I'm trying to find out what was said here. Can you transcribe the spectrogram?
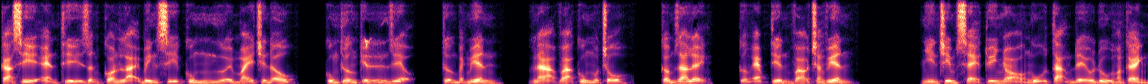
cả si ẻn thì dẫn còn lại binh sĩ cùng người máy chiến đấu, cùng thương kiến đến rượu, tưởng bạch miên, nạ vạ cùng một chỗ, cầm ra lệnh, cưỡng ép tiến vào trang viên. Nhìn chim sẻ tuy nhỏ ngũ tạng đều đủ hoàn cảnh,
